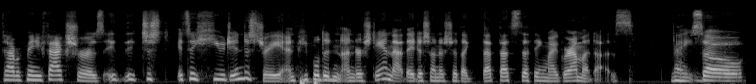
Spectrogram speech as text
fabric manufacturers. It, it just it's a huge industry, and people mm-hmm. didn't understand that. They just understood like that. That's the thing my grandma does. Right. So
